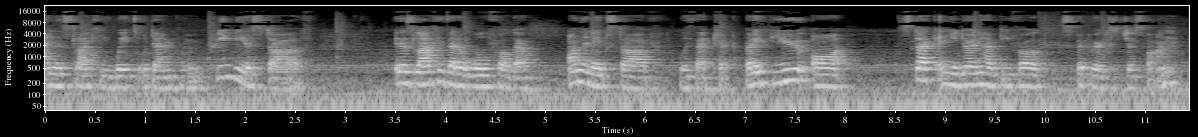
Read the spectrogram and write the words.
and is slightly wet or damp from a previous dive, it is likely that it will fog up on the next dive with that trick. But if you are stuck and you don't have defog, spit works just fine.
